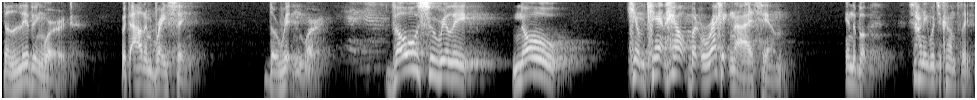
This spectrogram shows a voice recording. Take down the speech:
the living word without embracing the written word. Those who really know him can't help but recognize him in the book. So, honey, would you come, please?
